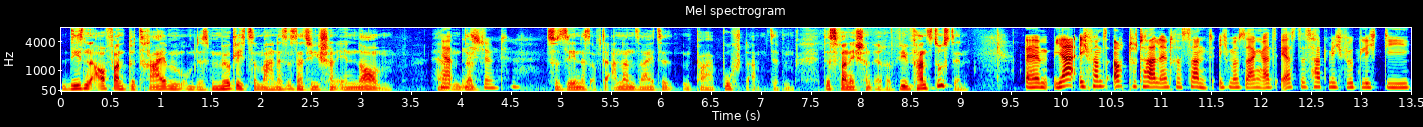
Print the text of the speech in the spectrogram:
diesen Aufwand betreiben, um das möglich zu machen, das ist natürlich schon enorm. Ja, ja das stimmt. Zu sehen, dass auf der anderen Seite ein paar Buchstaben tippen. Das fand ich schon irre. Wie fandst du es denn? Ähm, ja, ich fand es auch total interessant. Ich muss sagen, als erstes hat mich wirklich die,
